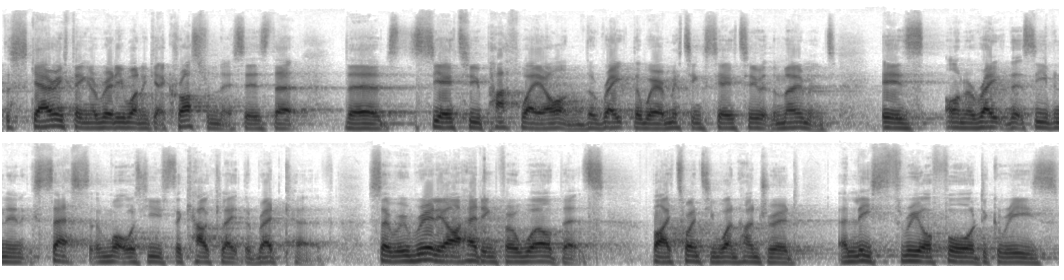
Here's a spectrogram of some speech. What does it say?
the scary thing I really want to get across from this is that the CO2 pathway on, the rate that we're emitting CO2 at the moment, is on a rate that's even in excess of what was used to calculate the red curve. So we really are heading for a world that's by 2100 at least three or four degrees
